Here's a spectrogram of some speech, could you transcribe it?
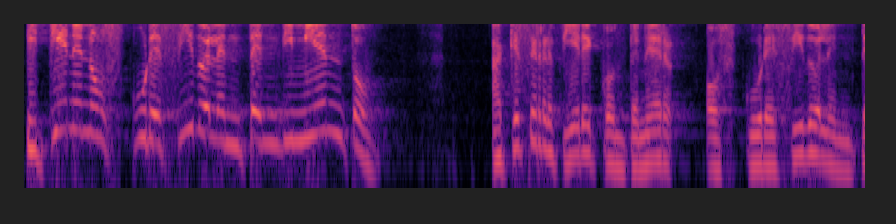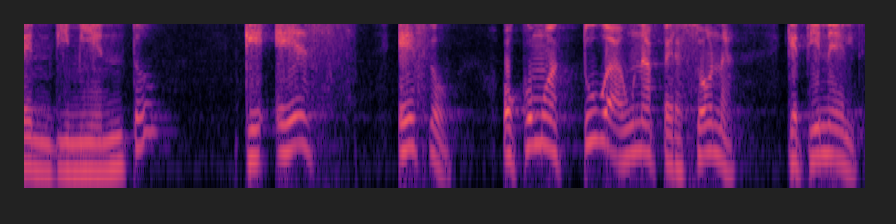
Y tienen oscurecido el entendimiento. ¿A qué se refiere con tener oscurecido el entendimiento? ¿Qué es eso? ¿O cómo actúa una persona que tiene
